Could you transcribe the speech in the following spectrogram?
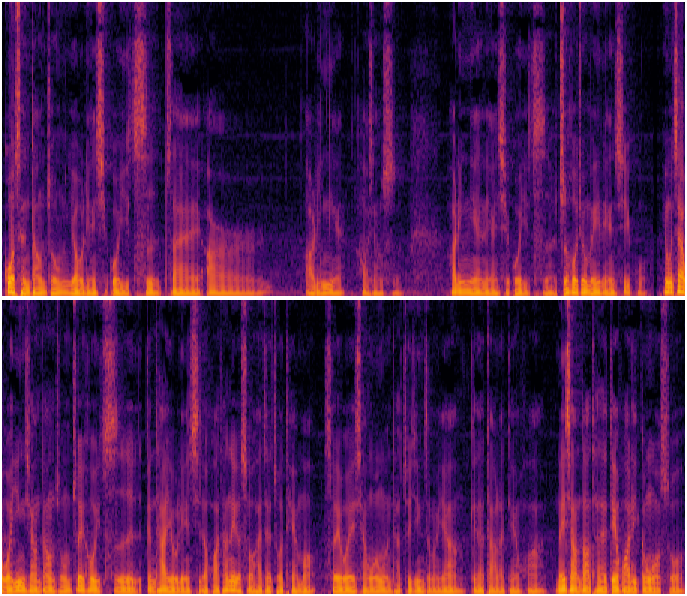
过程当中有联系过一次，在二二零年好像是二零年联系过一次，之后就没联系过。因为在我印象当中，最后一次跟他有联系的话，他那个时候还在做天猫，所以我也想问问他最近怎么样，给他打了电话。没想到他在电话里跟我说：“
